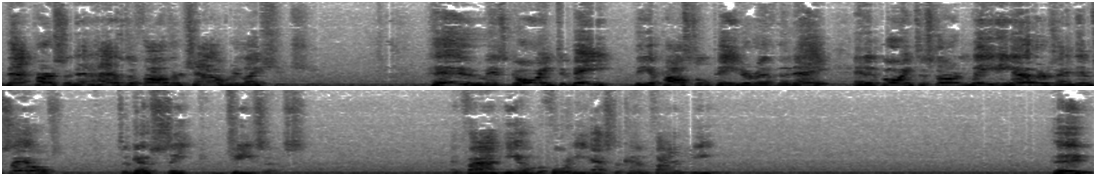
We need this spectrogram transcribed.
that person that has the father-child relationship? Who is going to be the Apostle Peter of the day and is going to start leading others and themselves to go seek Jesus and find him before he has to come find you? who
